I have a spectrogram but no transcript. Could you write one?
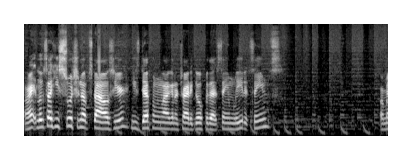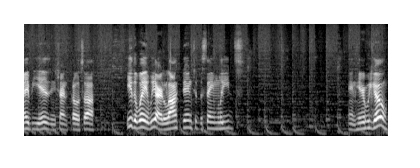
Alright, looks like he's switching up styles here. He's definitely not going to try to go for that same lead, it seems. Or maybe he is and he's trying to throw us off. Either way, we are locked into the same leads. And here we go.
